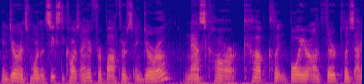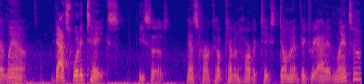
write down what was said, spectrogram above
Endurance more than 60 cars entered for Bathurst Enduro. NASCAR Cup Clint Bowyer on third place at Atlanta. That's what it takes, he says. NASCAR Cup Kevin Harvick takes dominant victory at Atlanta.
